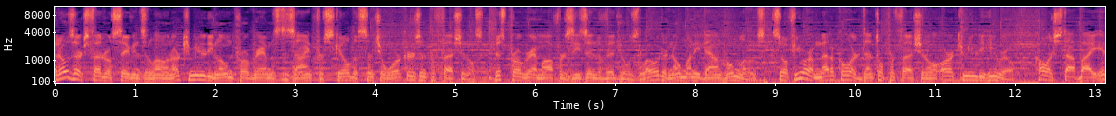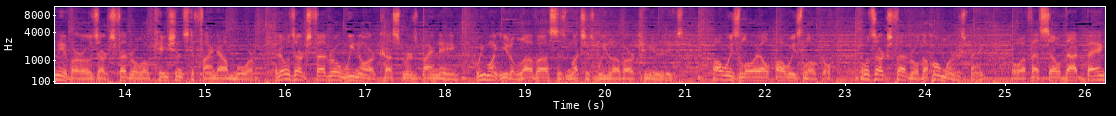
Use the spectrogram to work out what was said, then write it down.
At Ozarks Federal Savings and Loan, our community loan program is designed for skilled essential workers and professionals. This program offers these individuals low to no money down home loans. So if you are a medical or dental professional or a community hero, call or stop by any of our Ozarks Federal locations to find out more. At Ozarks Federal, we know our customers by name. We want you to love us as much as we love our communities. Always loyal, always local. Ozarks Federal, the homeowners bank. OFSL.bank,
